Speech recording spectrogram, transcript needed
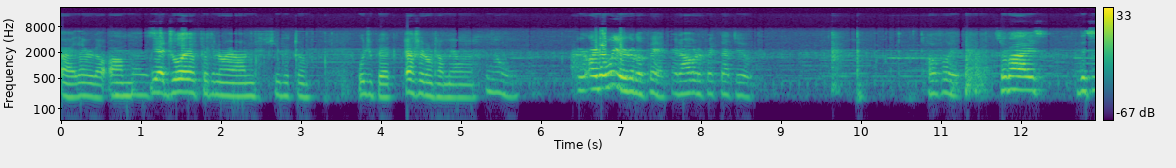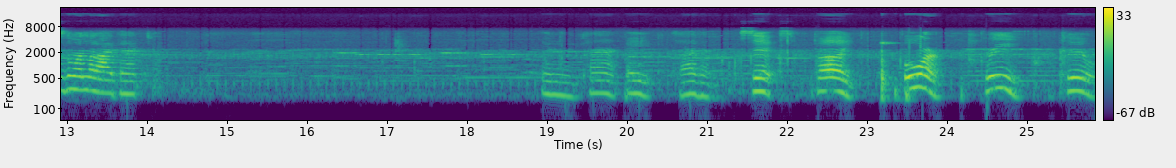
Alright, there we go. Um, yeah, Julia's picking around. She picked him. What'd you pick? Actually, don't tell me. I'm gonna... No. You're, I know what you're gonna pick, and I'm gonna pick that too. Hopefully. So guys, this is the one that I picked. In 10, 8, 7, 6, 5, 4, 3, 2,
